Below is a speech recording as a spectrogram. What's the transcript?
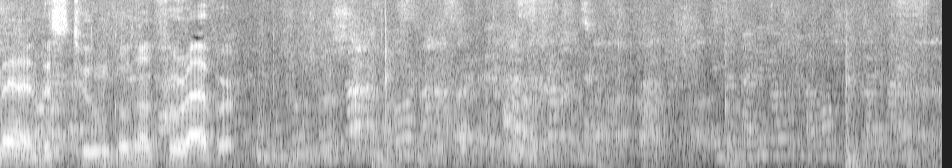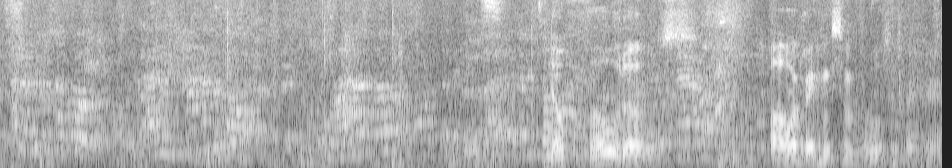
Man, this tomb goes on forever. No photos. Oh, we're breaking some rules over here.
